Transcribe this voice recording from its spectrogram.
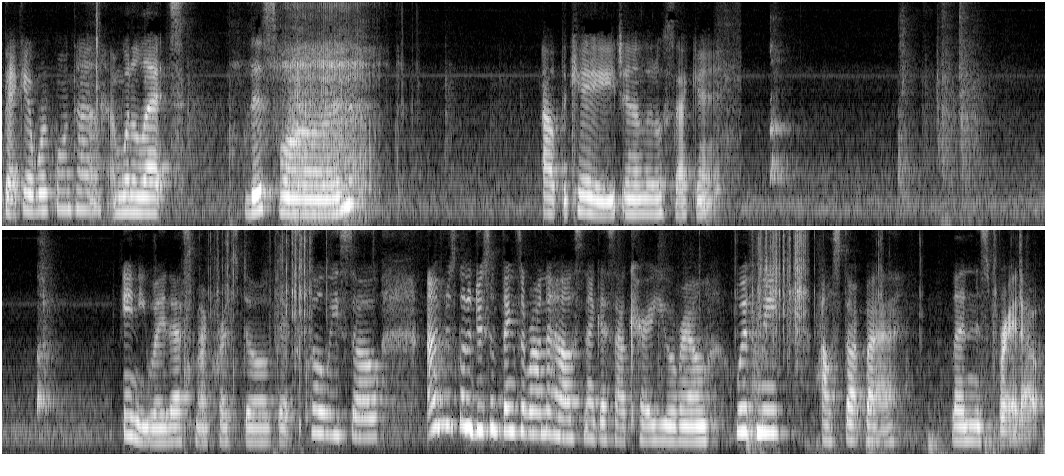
back at work on time. I'm gonna let this one out the cage in a little second. Anyway, that's my crest dog. That's Chloe. So I'm just to do some things around the house and I guess I'll carry you around with me. I'll start by letting this spread out.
